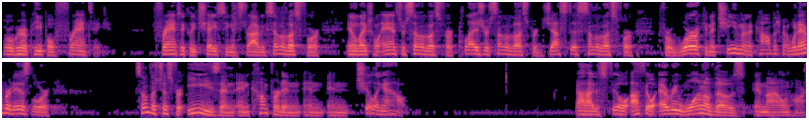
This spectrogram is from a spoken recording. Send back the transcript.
Lord, we're a people frantic, frantically chasing and striving. Some of us for intellectual answers, some of us for pleasure, some of us for justice, some of us for, for work and achievement and accomplishment, whatever it is, Lord. Some of us just for ease and, and comfort and, and, and chilling out. God, I just feel I feel every one of those in my own heart.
